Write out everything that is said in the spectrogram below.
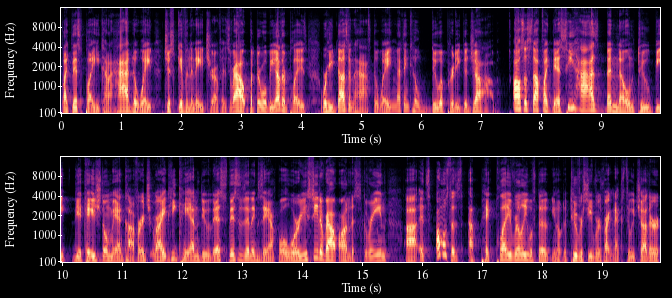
Like this play, he kind of had to wait just given the nature of his route, but there will be other plays where he doesn't have to wait, and I think he'll do a pretty good job. Also, stuff like this, he has been known to beat the occasional man coverage, right? He can do this. This is an example where you see the route on the screen. Uh, it's almost as a pick play, really, with the you know the two receivers right next to each other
